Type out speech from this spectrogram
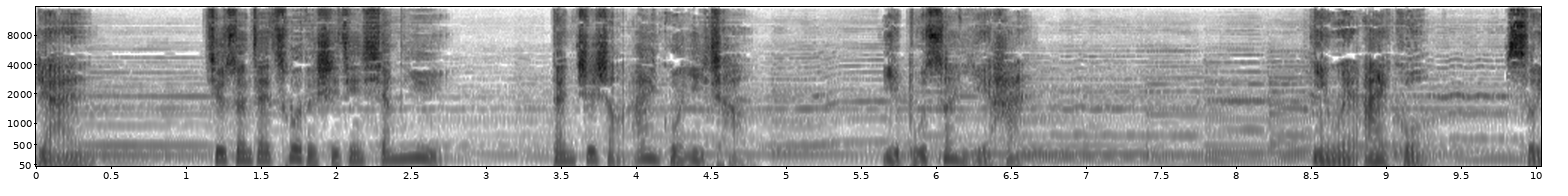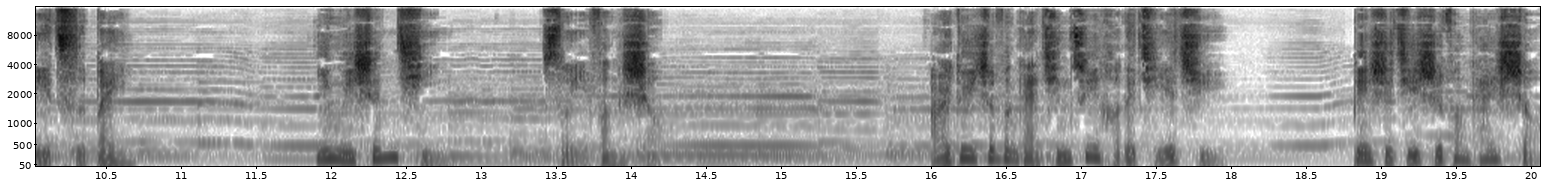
然，就算在错的时间相遇，但至少爱过一场，已不算遗憾。因为爱过，所以慈悲；因为深情，所以放手。而对这份感情最好的结局，便是及时放开手。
